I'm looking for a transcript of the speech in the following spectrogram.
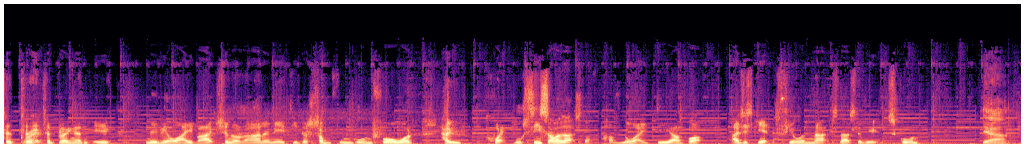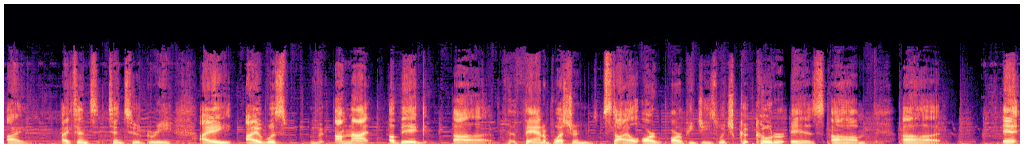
to to, Right. to bring into maybe live action or animated or something going forward. How quick we'll see some of that stuff, I have no idea, but I just get the feeling that's that's the way it's going. Yeah, I I tend to, tend to agree. I I was I'm not a big uh, fan of Western style R- RPGs, which C- KOTOR is. Um, uh, it,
